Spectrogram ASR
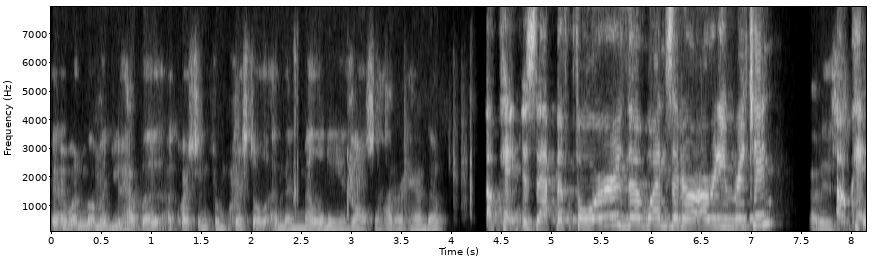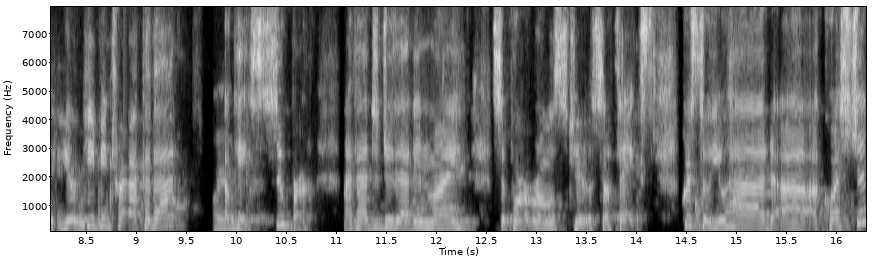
Yeah, one moment. You have a, a question from Crystal, and then Melanie has also had her hand up. Okay, is that before the ones that are already written? That is. Okay, you're keeping track of that? I am. Okay, super. I've had to do that in my support roles too, so thanks. Crystal, you had uh, a question?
